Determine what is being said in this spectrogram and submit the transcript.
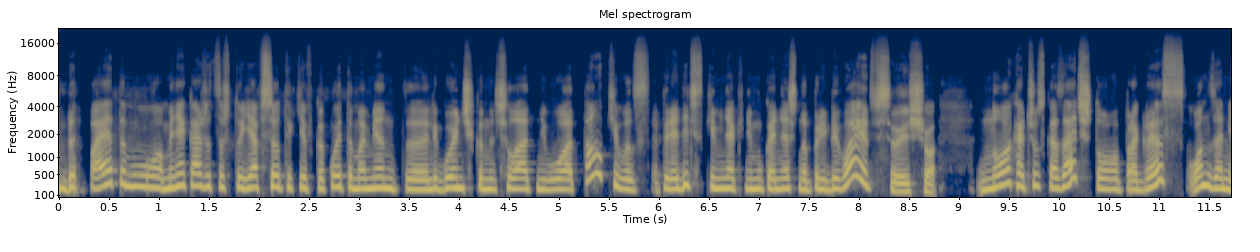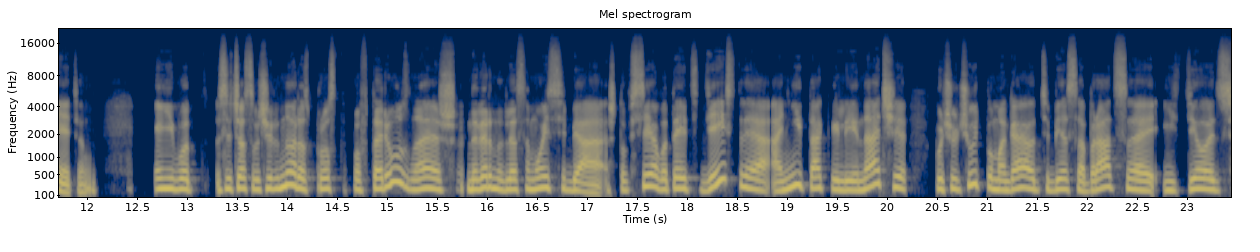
да. Поэтому мне кажется, что я все-таки в какой-то момент э, легонечко начала от него отталкиваться. Периодически меня к нему, конечно, прибивает все еще. Но хочу сказать, что прогресс, он заметен. И вот сейчас в очередной раз просто повторю, знаешь, наверное, для самой себя, что все вот эти действия, они так или иначе по чуть-чуть помогают тебе собраться и сделать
